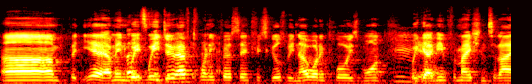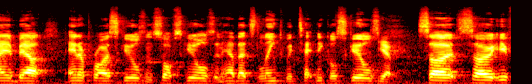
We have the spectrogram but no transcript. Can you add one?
Um, but yeah, I mean, But we, we do have think about it. 21st century skills. We know what employees want. We Yeah. gave information today about enterprise skills and soft skills and how that's linked with technical skills. Yep. So, so if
